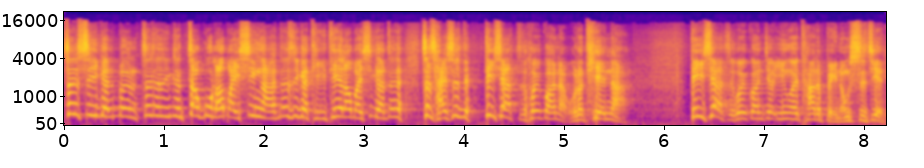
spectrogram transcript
真是一个不，真是一个照顾老百姓啊，真是一个体贴老百姓啊，这个这才是地下指挥官啊！我的天呐，地下指挥官就因为他的北农事件，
